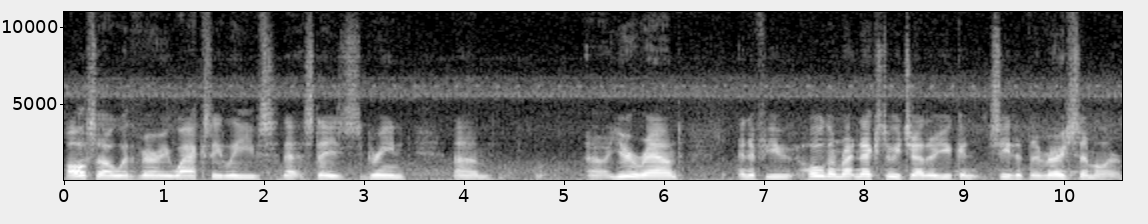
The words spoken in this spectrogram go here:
also with very waxy leaves that stays green um, uh, year round. And if you hold them right next to each other, you can see that they're very similar.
